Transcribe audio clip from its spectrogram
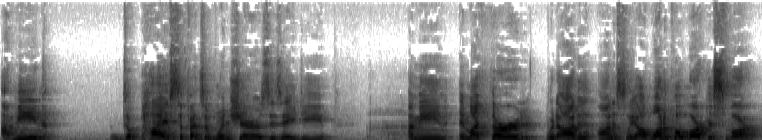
I mean, the highest defensive win shares is AD. I mean, in my third, would honestly, I want to put Marcus Smart,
